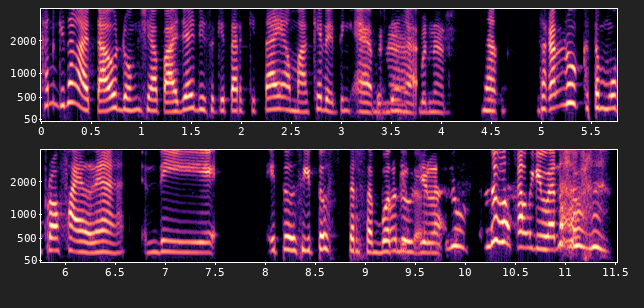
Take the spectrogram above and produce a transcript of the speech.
kan kita nggak tahu dong siapa aja di sekitar kita yang make dating apps, ya benar nggak? benar Misalkan lu ketemu profilnya di itu situs tersebut Waduh, gitu. gila. Lu, lu bakal gimana?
